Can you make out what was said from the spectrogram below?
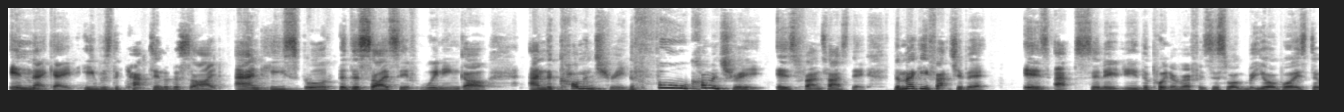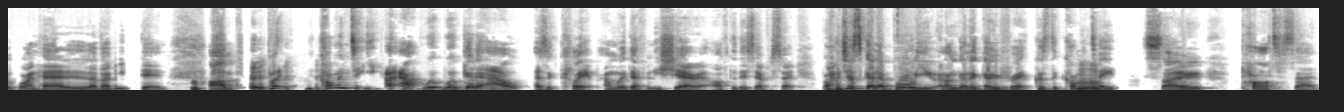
in that game. He was the captain of the side and he scored the decisive winning goal. And the commentary, the full commentary is fantastic. The Maggie Thatcher bit is absolutely the point of reference. This is what your boys took one hell of a beating. Um, but the commentary, I, I, we'll, we'll get it out as a clip and we'll definitely share it after this episode. But I'm just going to bore you and I'm going to go for it because the commentator is so partisan.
